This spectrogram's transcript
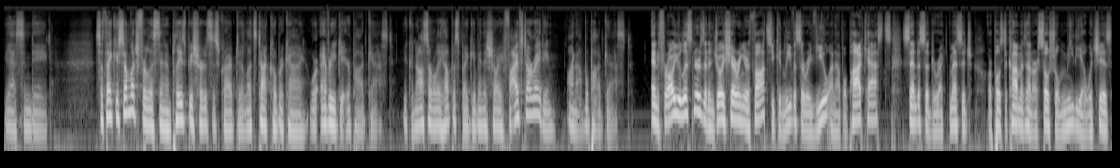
Yes, indeed. So thank you so much for listening, and please be sure to subscribe to Let's Talk Cobra Kai wherever you get your podcast. You can also really help us by giving the show a five star rating on Apple Podcast. And for all you listeners that enjoy sharing your thoughts, you can leave us a review on Apple Podcasts, send us a direct message, or post a comment on our social media, which is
